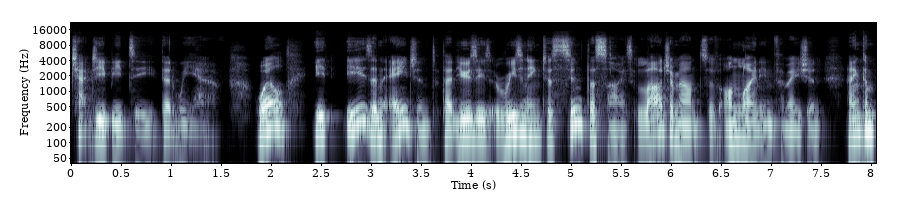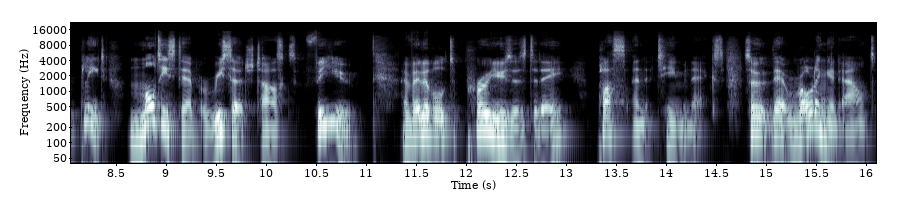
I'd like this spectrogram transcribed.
ChatGPT that we have? Well, it is an agent that uses reasoning to synthesize large amounts of online information and complete multi step research tasks for you. Available to pro users today, Plus and Team Next. So, they're rolling it out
